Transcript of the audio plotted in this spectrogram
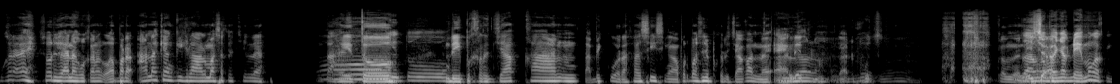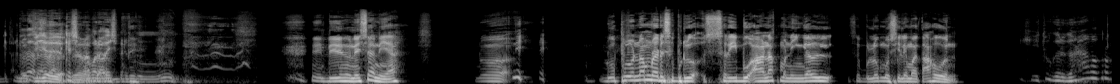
Bukan eh sorry anak bukan anak kelaparan, anak yang kehilangan masa kecilnya. Entah Oh, itu gitu. Dipekerjakan, tapi gua rasa sih Singapura pasti dipekerjakan nah, elit. Enggak ada banyak demo enggak kayak gitu. Iya, di Indonesia nih ya. dua- 26 dari 1000 seribu anak meninggal sebelum usia 5 tahun. Itu gara-gara apa bro?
